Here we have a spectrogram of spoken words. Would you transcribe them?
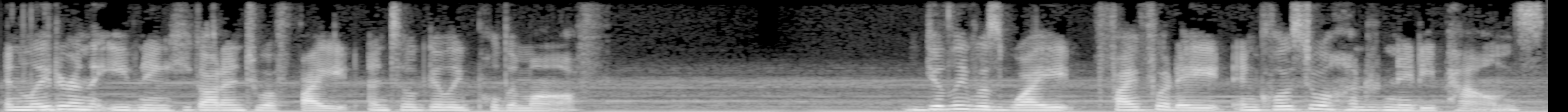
and later in the evening he got into a fight until Gilly pulled him off. Gilly was white, 5 foot 8, and close to 180 pounds.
